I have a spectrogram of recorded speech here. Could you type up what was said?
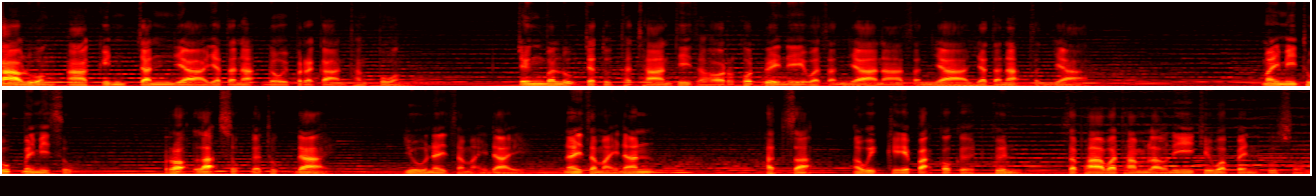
ก้าวล่วงอากินจัญญายตนะโดยประการทั้งปวง จึงบรรลุจตุทชาญที่สหรคตด้วยเนวสัญญานาสัญญายตนะสัญญา ไม่มีทุกข์ไม่มีสุข เพราะละสุขและทุกข์ได้ อยู่ในสมัยใด ในสมัยนั้นผัสสะอวิเคปะก็เกิดขึ้น สภาวธรรมเหล่านี้ชื่อว่าเป็นกุศล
